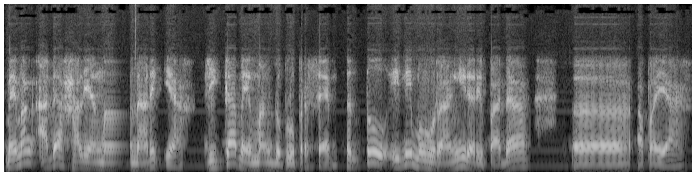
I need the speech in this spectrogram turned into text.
memang ada hal yang menarik ya. Jika memang 20 persen, tentu ini mengurangi daripada uh, apa ya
